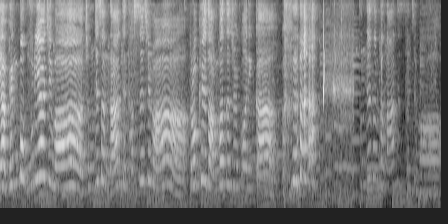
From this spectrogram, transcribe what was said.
야 뱅보 무리하지 마. 전 재산 나한테 다 쓰지 마. 그렇게 해도 안 받아줄 거니까. 전 재산 다 나한테 쓰지 마.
